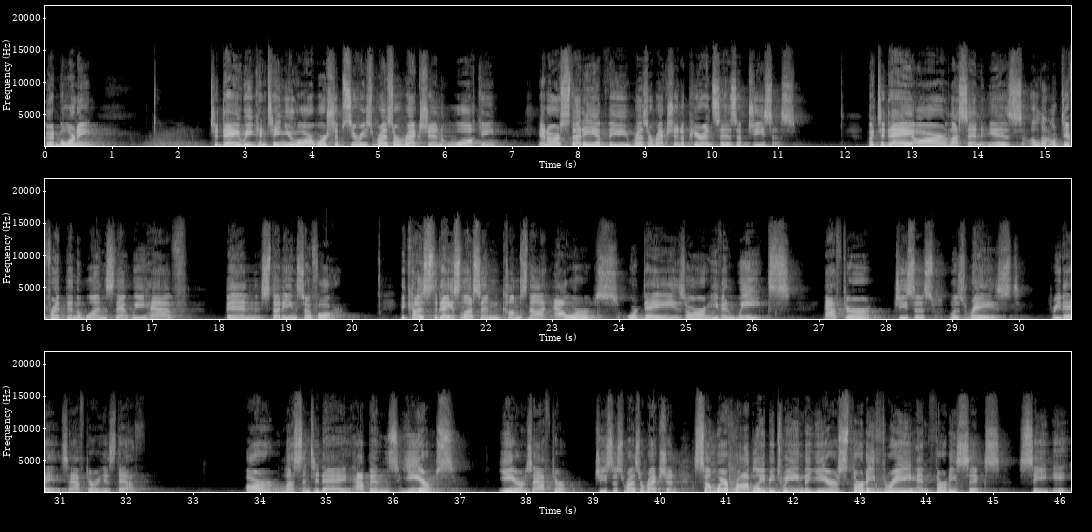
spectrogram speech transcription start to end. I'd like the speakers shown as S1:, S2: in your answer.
S1: Good morning. Today we continue our worship series, Resurrection Walking, in our study of the resurrection appearances of Jesus. But today our lesson is a little different than the ones that we have been studying so far. Because today's lesson comes not hours or days or even weeks after Jesus was raised three days after his death. Our lesson today happens years, years after Jesus' resurrection, somewhere probably between the years 33 and 36 CE.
